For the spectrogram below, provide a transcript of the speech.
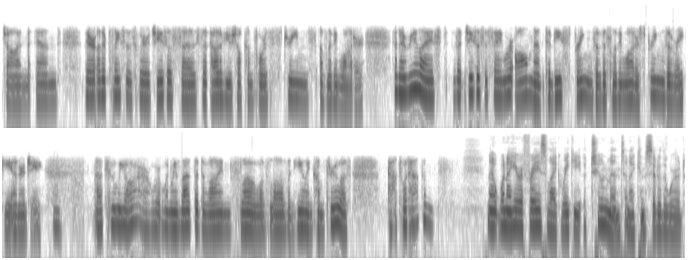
John and there are other places where Jesus says that out of you shall come forth streams of living water. And I realized that Jesus is saying we're all meant to be springs of this living water, springs of Reiki energy. Mm that's who we are. When we let the divine flow of love and healing come through us, that's what happens. Now, when I hear a phrase like Reiki attunement, and I consider the word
